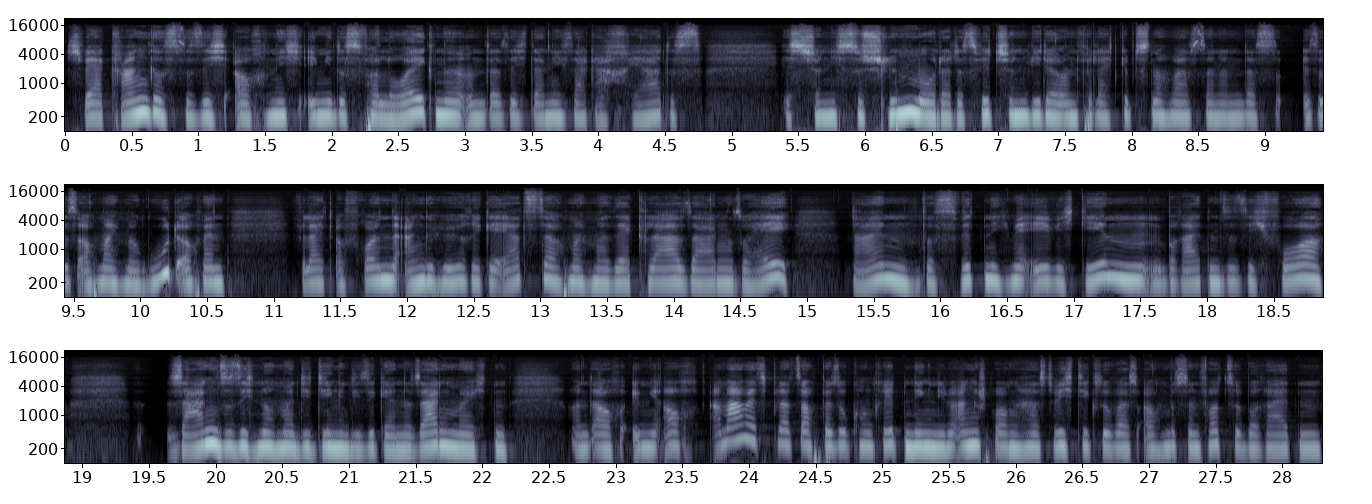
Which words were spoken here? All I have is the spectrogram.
schwer krank ist, dass ich auch nicht irgendwie das verleugne und dass ich dann nicht sage, ach ja, das ist schon nicht so schlimm oder das wird schon wieder und vielleicht gibt es noch was, sondern das ist es auch manchmal gut, auch wenn vielleicht auch Freunde, Angehörige, Ärzte auch manchmal sehr klar sagen, so hey, nein, das wird nicht mehr ewig gehen, bereiten Sie sich vor, sagen Sie sich nochmal die Dinge, die Sie gerne sagen möchten. Und auch irgendwie auch am Arbeitsplatz, auch bei so konkreten Dingen, die du angesprochen hast, wichtig, sowas auch ein bisschen vorzubereiten.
